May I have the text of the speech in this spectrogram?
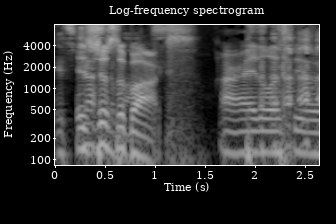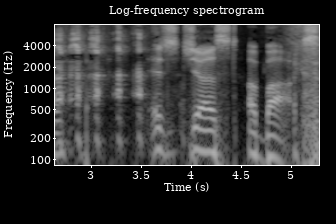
It's It's just, a box. All right, Alessio. it's just a box.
